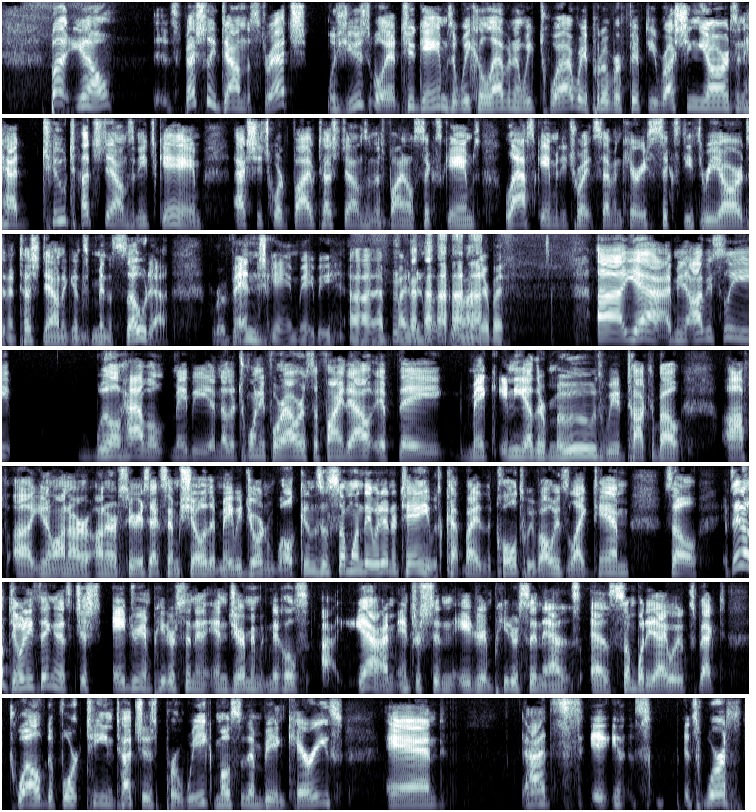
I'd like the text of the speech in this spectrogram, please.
but, you know, especially down the stretch, was usable. He had two games in week 11 and week 12 where he put over 50 rushing yards and had two touchdowns in each game. Actually scored five touchdowns in his final six games. Last game in Detroit, seven carries, 63 yards, and a touchdown against Minnesota. Revenge game, maybe. Uh, that might have been what was going on there. But uh, yeah, I mean, obviously, we'll have a, maybe another 24 hours to find out if they make any other moves. We talked about off, uh, you know, on our on our Sirius XM show that maybe Jordan Wilkins is someone they would entertain. He was cut by the Colts. We've always liked him. So if they don't do anything, and it's just Adrian Peterson and, and Jeremy McNichols, uh, yeah, I'm interested in Adrian Peterson as as somebody I would expect 12 to 14 touches per week, most of them being carries, and that's it, it's it's worth.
